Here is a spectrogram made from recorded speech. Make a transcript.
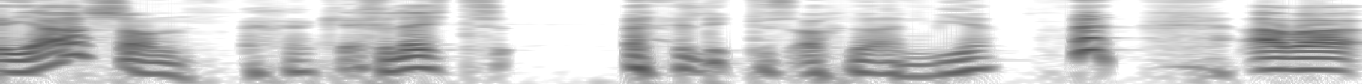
Ja, schon. Okay. Vielleicht liegt es auch nur an mir. Aber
